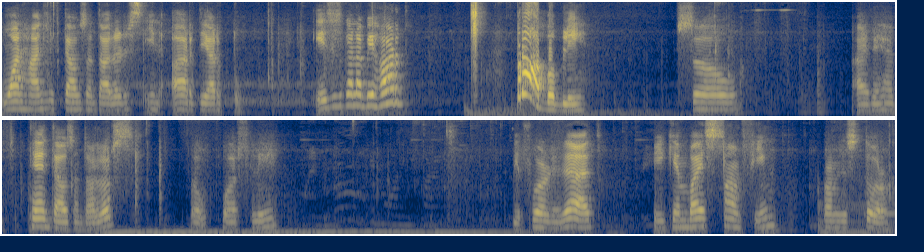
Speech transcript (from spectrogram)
$100,000 in RDR2. Is this gonna be hard? Probably. So, I have $10,000. So, firstly, before that, we can buy something from the store.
